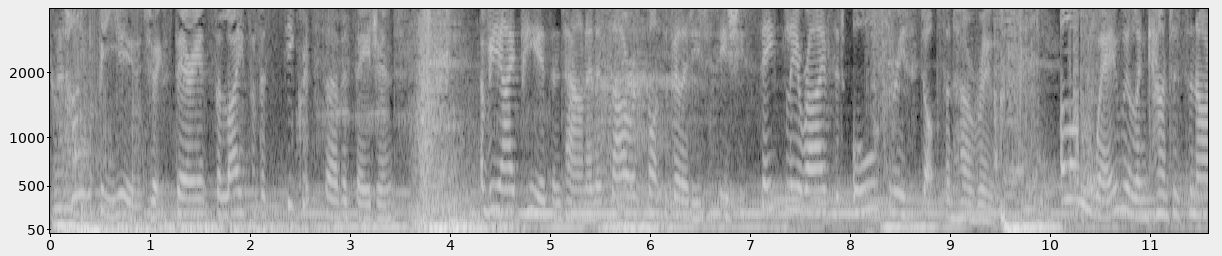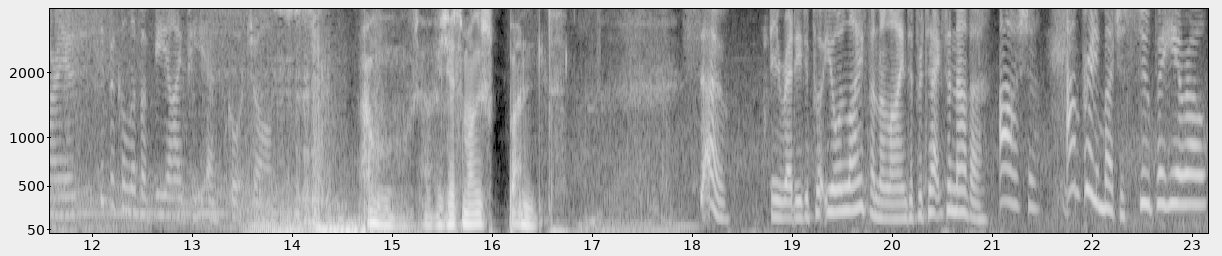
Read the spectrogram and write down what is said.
Time for you to experience the life of a Secret Service agent. A VIP is in town, and it's our responsibility to see she safely arrives at all three stops on her route. Along the way, we'll encounter scenarios typical of a VIP escort job. Oh, da bin ich jetzt mal gespannt. So, you ready to put your life on the line to protect another? Asha, I'm pretty much a superhero.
